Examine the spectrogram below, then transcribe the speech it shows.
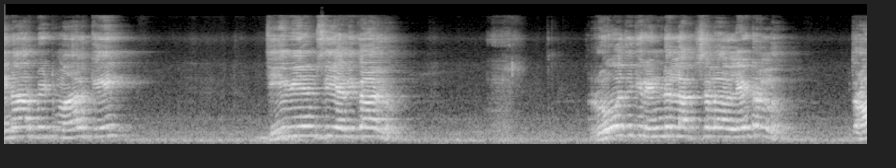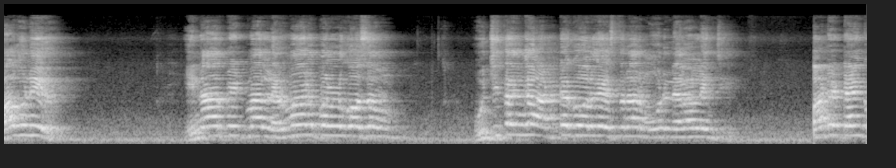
ఇనార్బిట్ మాల్కి జీవీఎంసీ అధికారులు రోజుకి రెండు లక్షల లీటర్లు త్రాగునీరు ఇనార్బిట్ మాల్ నిర్మాణ పనుల కోసం ఉచితంగా అడ్డగోలుగా ఇస్తున్నారు మూడు నెలల నుంచి. వాటర్ ట్యాంక్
